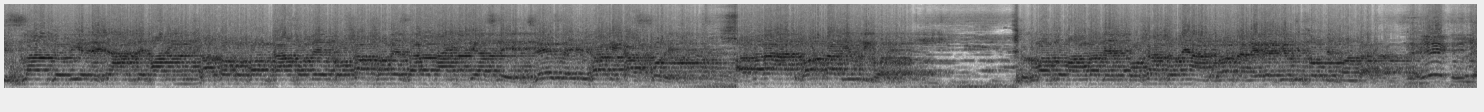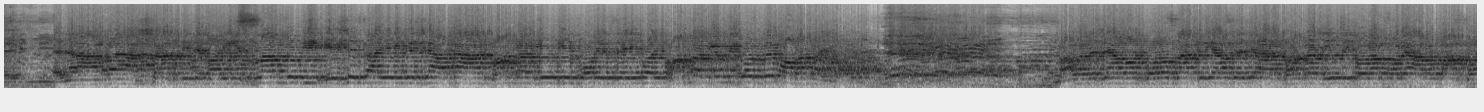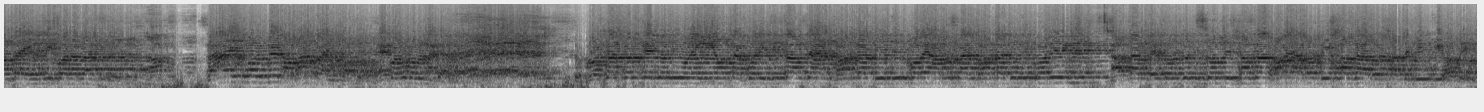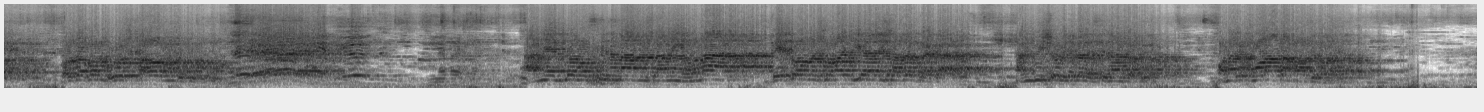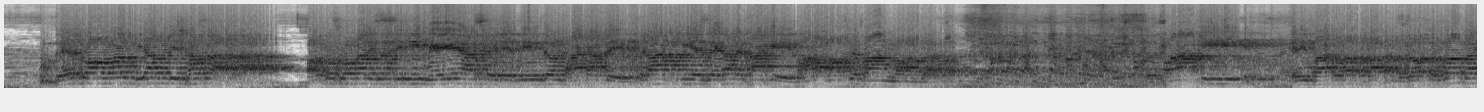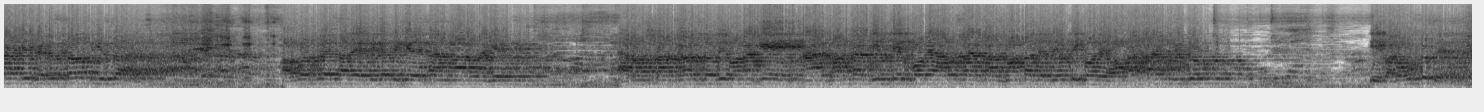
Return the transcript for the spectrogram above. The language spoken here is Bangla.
ইসলাম যদি দেশে আনতে পারি সর্বপ্রথম কাজ হবে প্রশাসনে যারা দায়িত্বে আছে যে যে বিভাগে কাজ করে আপনারা আট ঘণ্টা ডিউটি করে। শুধুমাত্র বাংলাদেশ প্রশাসনে আট ঘণ্টা নেটের ডিউটি চব্বিশ ঘণ্টা আমরা আশ্বাস দিতে পারি ইসলাম যদি এই আমি একজন মুসলিম নাম জানি ওনার বেতন সময় বিয়াল্লিশ হাজার টাকা। আমি বিশ্ববিদ্যালয়ে ছিলাম তখন। ওনার পড়াতাম মাঝে মাঝে বেতন ওনার বিয়াল্লিশ হাজার। অথচ ওনার স্ত্রী, মেয়ে আছে তিনজন ঢাকাতে, ফ্ল্যাট নিয়ে যেখানে থাকে, ভাড়া কি কথা ওনার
